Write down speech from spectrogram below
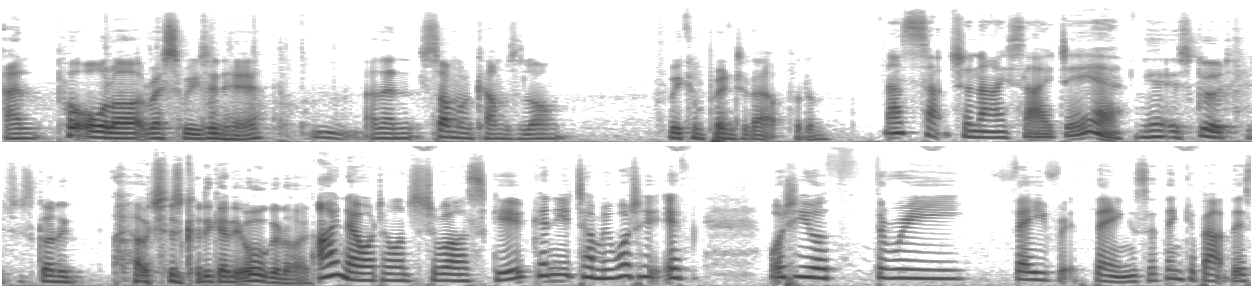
and put all our recipes in here, Mm. and then someone comes along, we can print it out for them. That's such a nice idea. Yeah, it's good. It's just got to, I just going to get it organised. I know what I wanted to ask you. Can you tell me what are, if what are your three favourite things? So think about this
